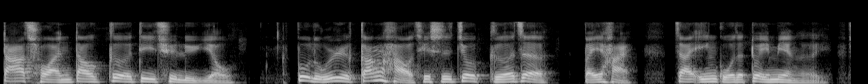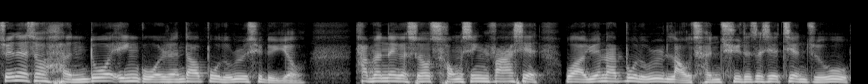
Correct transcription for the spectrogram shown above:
搭船到各地去旅游。布鲁日刚好其实就隔着北海，在英国的对面而已。所以那时候很多英国人到布鲁日去旅游，他们那个时候重新发现，哇，原来布鲁日老城区的这些建筑物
